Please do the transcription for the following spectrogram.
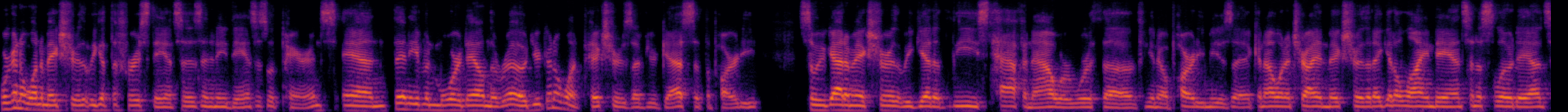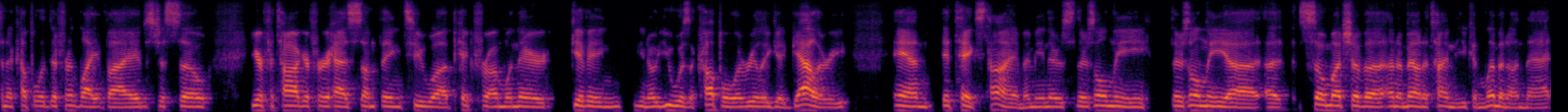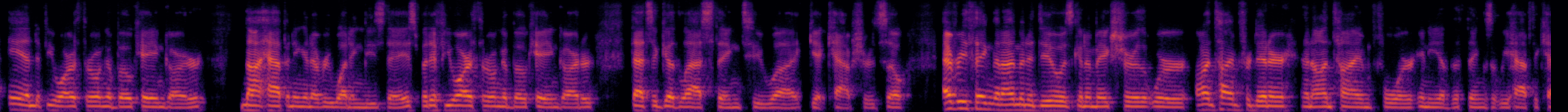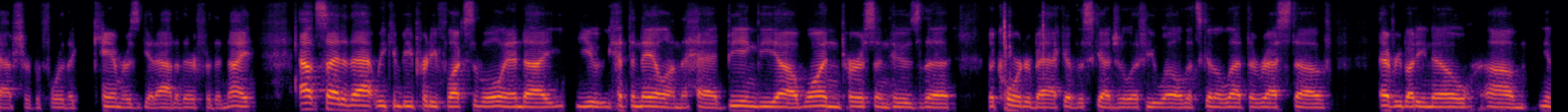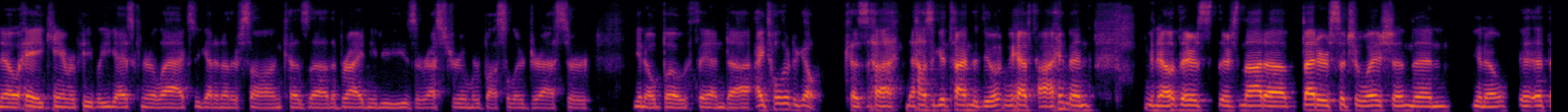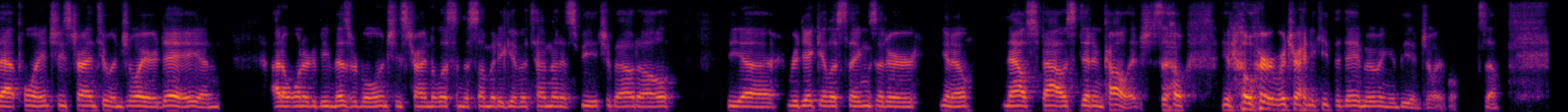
we're going to want to make sure that we get the first dances and any dances with parents. And then even more down the road, you're going to want pictures of your guests at the party so we've got to make sure that we get at least half an hour worth of, you know, party music. And I want to try and make sure that I get a line dance and a slow dance and a couple of different light vibes, just so your photographer has something to uh, pick from when they're giving, you know, you as a couple a really good gallery. And it takes time. I mean, there's there's only there's only uh, uh, so much of a, an amount of time that you can limit on that. And if you are throwing a bouquet and garter, not happening in every wedding these days. But if you are throwing a bouquet and garter, that's a good last thing to uh, get captured. So everything that I'm going to do is going to make sure that we're on time for dinner and on time for any of the things that we have to capture before the cameras get out of there for the night. Outside of that, we can be pretty flexible, and uh, you hit the nail on the head. Being the uh, one person who's the the quarterback of the schedule, if you will, that's going to let the rest of everybody know, um, you know, hey, camera people, you guys can relax. We got another song because uh, the bride needed to use the restroom or bustle or dress or you know, both. And uh, I told her to go because uh, now's a good time to do it, and we have time. And you know, there's there's not a better situation than you know at that point she's trying to enjoy her day, and I don't want her to be miserable when she's trying to listen to somebody give a 10 minute speech about all the uh, ridiculous things that are you know now spouse did in college. So, you know, we're, we're trying to keep the day moving and be enjoyable. So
